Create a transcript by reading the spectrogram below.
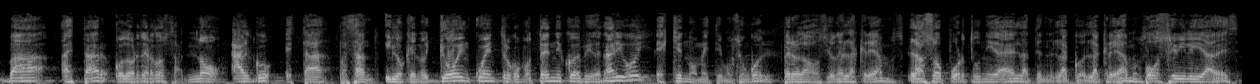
va a estar color de rosa. No, algo está pasando. Y lo que no- yo encuentro como técnico de Millonario hoy es que no metemos un gol, pero las opciones las creamos, las oportunidades las la, la creamos, posibilidades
